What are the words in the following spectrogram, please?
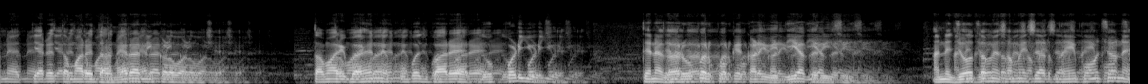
અને અત્યારે તમારે ધાનેરા નીકળવાનું છે. તમારી બહેનને ખૂબ જ ભારે દુઃખ પડ્યું છે. તેના ઘર ઉપર કોકે કાળી વિદ્યા કરી છે. અને જો તમે સમયસર નહીં પહોંચો ને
